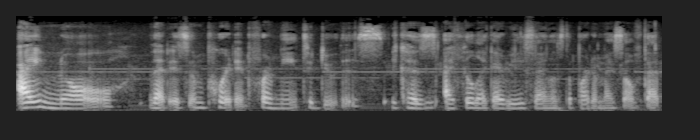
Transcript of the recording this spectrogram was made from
I know that it's important for me to do this because I feel like I really silenced the part of myself that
